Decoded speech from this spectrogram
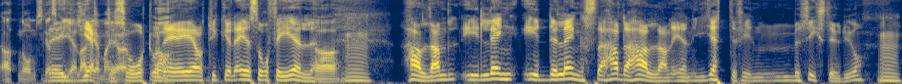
att någon ska det spela det man gör. jättesvårt och det är, jag tycker det är så fel. Ja, Mm. Halland, i, läng, i det längsta hade Halland en jättefin musikstudio. Mm.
